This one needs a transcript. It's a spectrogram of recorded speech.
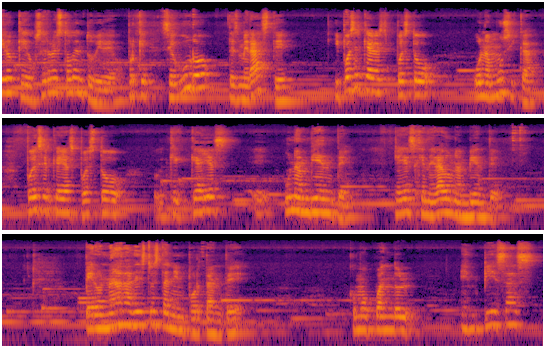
Quiero que observes todo en tu video, porque seguro te esmeraste y puede ser que hayas puesto una música, puede ser que hayas puesto, que, hayas eh, un ambiente, que hayas generado un ambiente. Pero nada de esto es tan importante como cuando empiezas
